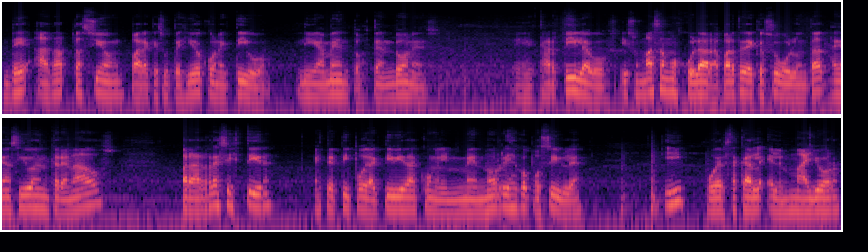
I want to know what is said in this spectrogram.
de adaptación para que su tejido conectivo, ligamentos, tendones, eh, cartílagos y su masa muscular, aparte de que su voluntad hayan sido entrenados para resistir este tipo de actividad con el menor riesgo posible y poder sacarle el mayor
